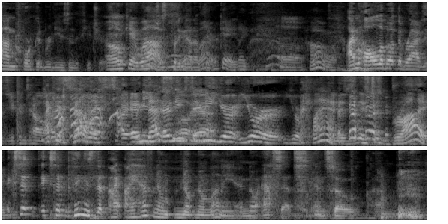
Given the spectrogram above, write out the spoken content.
um, for good reviews in the future. Okay. Wow. Just putting that out Wow, there. Okay. Like. Oh. Oh. I'm all about the bribes, as you can tell. I can tell. Like, Any- that any- seems Oh, to yeah. be your your your plan is, is just bribes. Except, except the thing is that I, I have no, no no money and no assets, and so um,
